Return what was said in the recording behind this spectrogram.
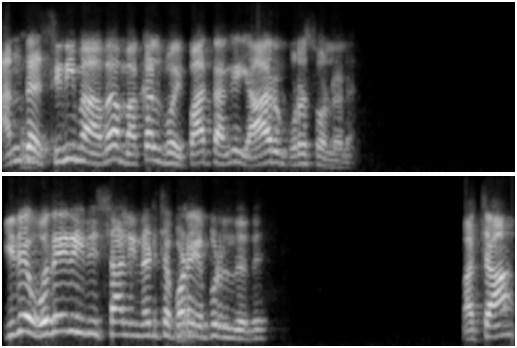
அந்த சினிமாவை மக்கள் போய் பார்த்தாங்க யாரும் குறை சொல்லல. இதே உதயநிதி ஸ்டாலின் நடிச்ச படம் எப்படி இருந்தது? மச்சான்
